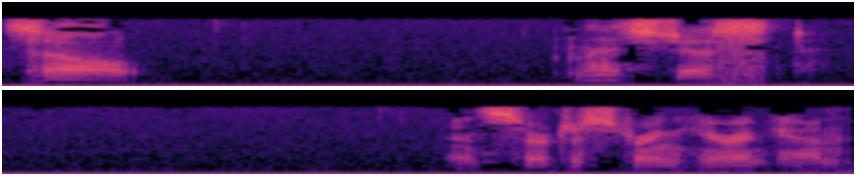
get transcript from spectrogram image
So let's just insert a string here again.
